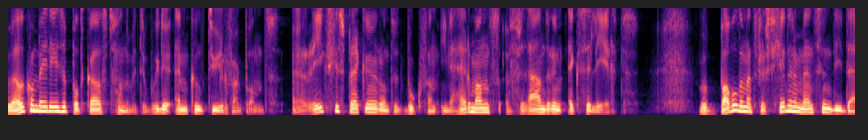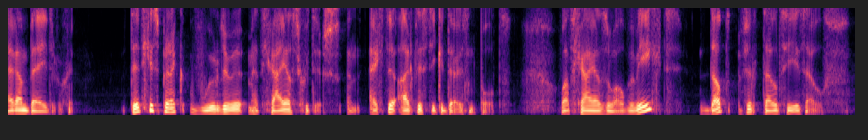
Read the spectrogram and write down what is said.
Welkom bij deze podcast van de Witte Woede en Cultuurvakbond. Een reeks gesprekken rond het boek van Ine Hermans, Vlaanderen excelleert. We babbelden met verschillende mensen die daaraan bijdroegen. Dit gesprek voerden we met Gaia Scooters, een echte artistieke duizendpoot. Wat Gaia zoal beweegt, dat vertelt ze jezelf.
